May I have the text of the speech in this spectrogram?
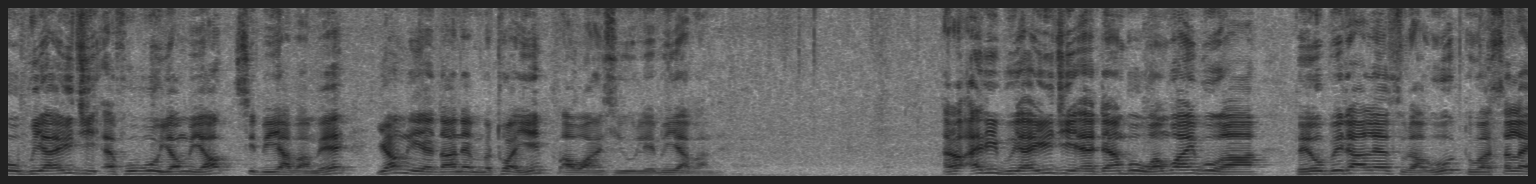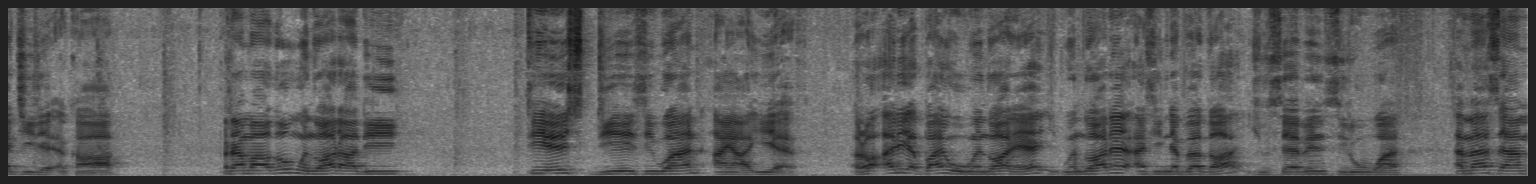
ကို VIG F4 volt ရောက်မရောက်စစ်ပေးရပါမယ်ရောက်နေတဲ့သားနဲ့မထွက်ရင် Power IC ကိုလဲပေးရပါမယ်အဲ့တော့အဲ့ဒီ VIG အတန်းဖို့1.8 volt ဟာဘယ်လိုပေးထားလဲဆိုတာကိုသူကဆက်လိုက်ကြည့်တဲ့အခါပထမဆုံးဝင်သွားတာဒီ THDAC1 IREF အဲ့တော့အဲ့ဒီအပိုင်းကိုဝင်သွားတယ်ဝင်သွားတဲ့ IC network က U701 MSM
